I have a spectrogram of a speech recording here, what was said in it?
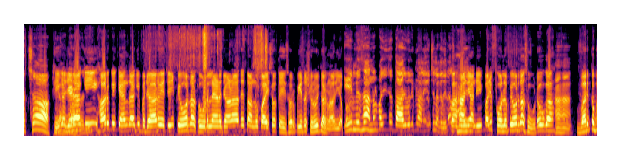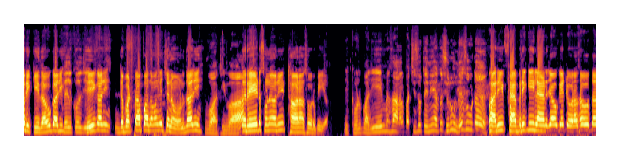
ਅੱਛਾ ਠੀਕ ਹੈ ਜਿਹੜਾ ਕਿ। ਹਰ ਕੋਈ ਕਹਿੰਦਾ ਕਿ ਬਾਜ਼ਾਰ ਵਿੱਚ ਜੀ ਪਿਓਰ ਦਾ ਸੂਟ ਲੈਣ ਜਾਣਾ ਤੇ ਤੁਹਾਨੂੰ 2200 2300 ਰੁਪਏ ਤੋਂ ਸ਼ੁਰੂ ਹੀ ਕਰਨਾ ਜੀ ਆਪਾਂ। ਇਹ ਮੇਰੇ ਹਿਸਾਬ ਨਾਲ ਭਾਜੀ ਜੋ ਦਾਜ ਵਾਲੀ ਬਣਾਣੀ ਉਹ ਚ ਲੱਗਦੇ ਨਾ ਹਾਂਜੀ ਹਾਂਜੀ ਭਾਜੀ ਫੁੱਲ ਪਿਓਰ ਦਾ ਸੂਟ ਹੋਊਗਾ। ਹਾਂ ਹਾਂ। ਵਰਕ ਬਰੀਕੀ ਦਾ ਹੋਊਗਾ ਜੀ। ਬਿਲਕੁਲ ਜੀ। ਠੀਕ ਆ ਜੀ ਦੁਪੱਟਾ ਆਪਾਂ ਦਵਾਂਗੇ ਚਨਾਉਣ ਦਾ ਜੀ। ਵਾਹ ਜੀ ਵਾਹ। ਤੇ ਰੇਟ ਸੁਣਿਓ ਜੀ 1800 ਰੁਪਏ ਇੱਕ ਮਿੰਟ ਭਾਜੀ ਇਹ ਮੇਰੇ ਹਿਸਾਬ ਨਾਲ 2500 3000 ਤੋਂ ਸ਼ੁਰੂ ਹੁੰਦੇ ਸੂਟ। ਭਾਜੀ ਫੈਬਰਿਕ ਹੀ ਲੈਣ ਜਾਓਗੇ 1400 ਤਾਂ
